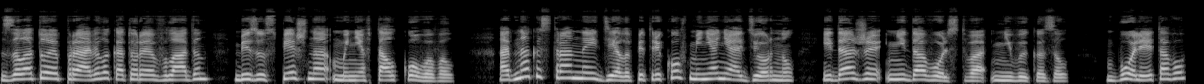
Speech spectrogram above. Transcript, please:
Золотое правило, которое Владан безуспешно мне втолковывал. Однако странное дело, Петряков меня не одернул и даже недовольства не выказал. Более того,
